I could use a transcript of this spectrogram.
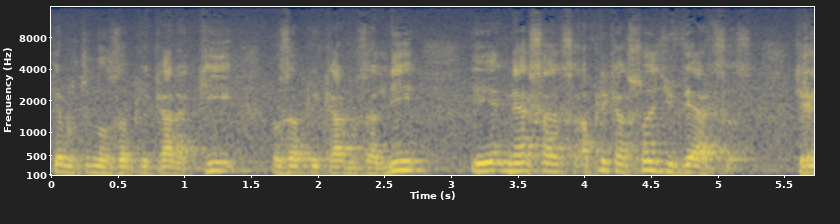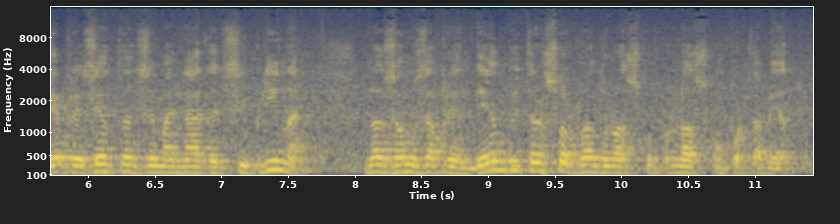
Temos que nos aplicar aqui, nos aplicarmos ali, e nessas aplicações diversas, que representam, antes de mais nada, a disciplina, nós vamos aprendendo e transformando nossos nosso comportamentos.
